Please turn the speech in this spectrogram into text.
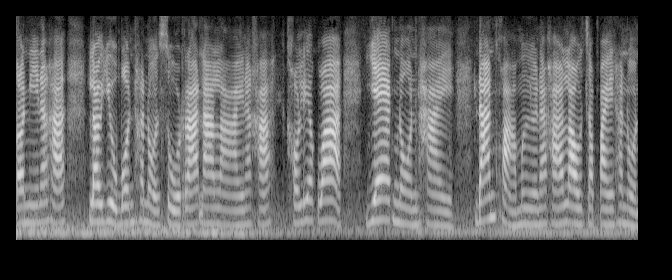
ตอนนี้นะคะ เราอยู่บนถนนสุรานารายนะคะเขาเรียกว่าแยกโนนไทย ด้านขวามือนะคะ เราจะไปถนน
